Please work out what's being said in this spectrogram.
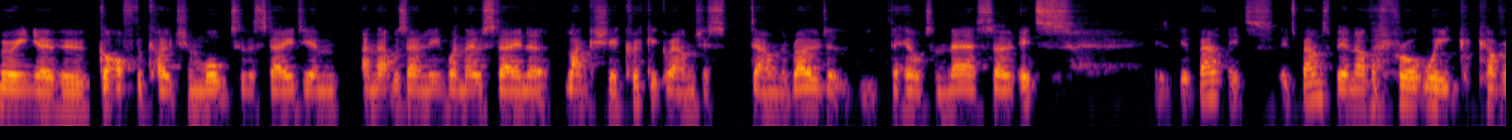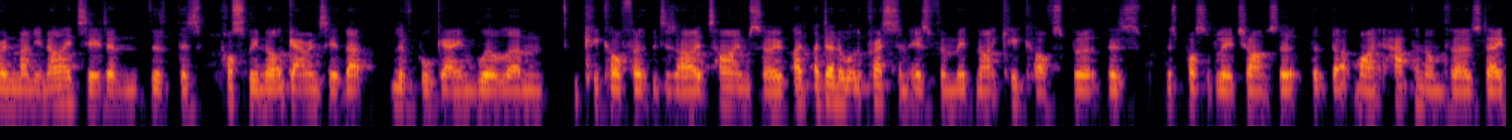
Mourinho who got off the coach and walked to the stadium, and that was only when they were staying at Lancashire Cricket Ground, just down the road at the Hilton there. So it's it bound, it's it's bound to be another fraught week covering Man United, and there's, there's possibly not a guarantee that, that Liverpool game will um, kick off at the desired time. So I, I, don't know what the precedent is for midnight kickoffs, but there's there's possibly a chance that that, that might happen on Thursday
